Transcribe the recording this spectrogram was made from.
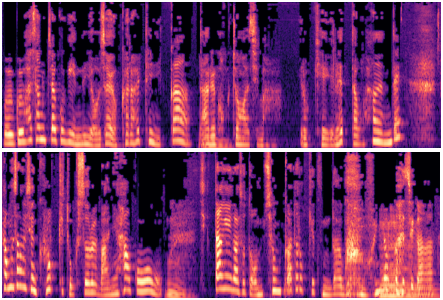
얼굴 화상 자국이 있는 여자 역할을 할 테니까 나를 음. 걱정하지 마. 이렇게 얘기를 했다고 하는데 평상시엔 그렇게 독서를 많이 하고 음. 식당에 가서도 엄청 까다롭게 군다고 히로카즈가 음.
